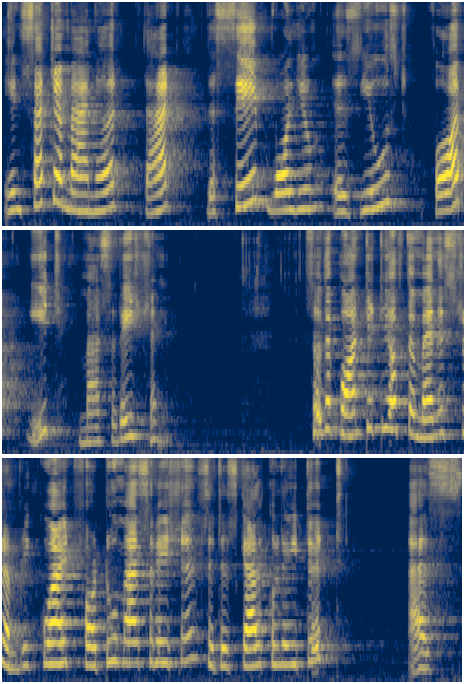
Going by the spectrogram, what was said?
in such a manner that the same volume is used for each maceration. So the quantity of the menstruum required for two macerations it is calculated as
